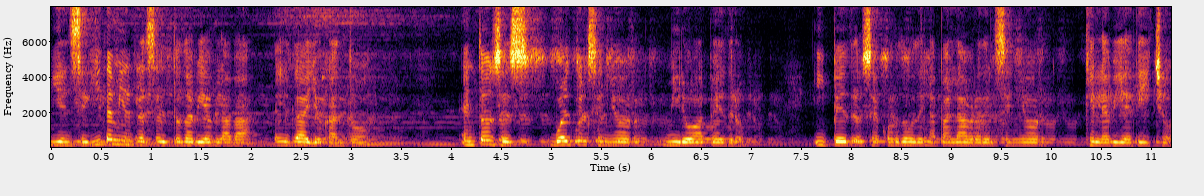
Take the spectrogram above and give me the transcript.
Y enseguida, mientras él todavía hablaba, el gallo cantó. Entonces, vuelto el Señor, miró a Pedro, y Pedro se acordó de la palabra del Señor que le había dicho,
